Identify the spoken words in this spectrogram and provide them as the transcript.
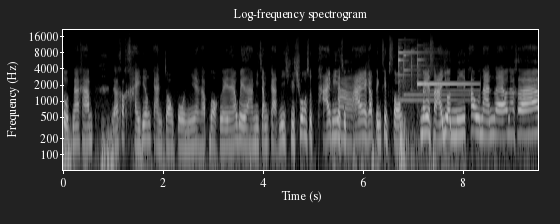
สุดๆนะครับแล้วก็ใครที่ต้องการจองโปรนี้นะครับบอกเลยนะ เวลามีจำกัดนี่คือช่วงสุดท้ายพีเรียดสุดท้ายนะครับถึง 12 เมษายนนี้เท่านั้นแล้วนะครับ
